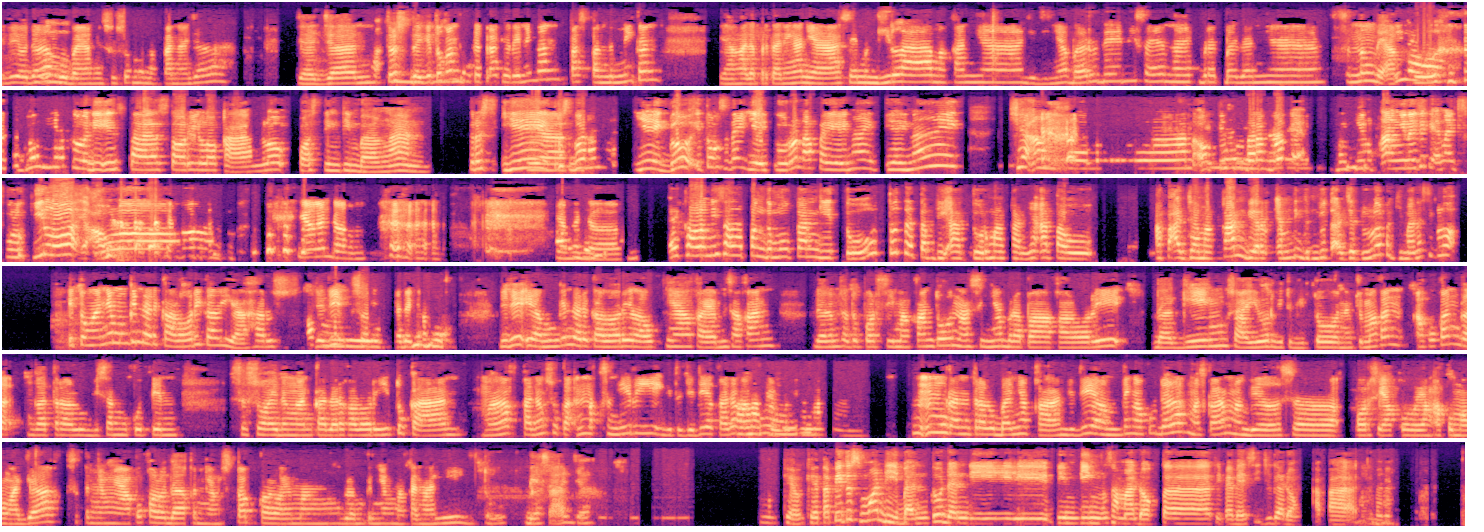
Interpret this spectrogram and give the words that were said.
Jadi ya udahlah gue Hmm. banyakin susu mau makan aja lah. Jajan. Terus udah gitu kan terakhir-terakhir ini kan pas pandemi kan yang ada pertandingan ya saya menggila makannya jadinya baru deh ini saya naik berat badannya seneng deh aku Iya, gue lihat tuh di Insta story lo kan, lo posting timbangan. Terus ye, Iya. terus gue nanya, ye, Glo itu maksudnya ye turun apa ye naik? Ye naik. Ya ampun. Oke, Iya, sementara iya, gue kayak menghirup angin aja kayak naik 10 kilo. Ya Allah. jangan dong jangan dong Eh kalau misalnya penggemukan gitu, tuh tetap diatur makannya atau apa aja makan biar yang penting gendut aja dulu apa gimana sih Glo? hitungannya mungkin dari kalori kali ya harus Oh, jadi sorry ada nyamuk jadi ya mungkin dari kalori lauknya. Kayak misalkan dalam satu porsi makan tuh nasinya berapa kalori daging sayur gitu-gitu. Nah cuma kan aku kan nggak nggak terlalu bisa ngikutin sesuai dengan kadar kalori itu kan. Malah kadang suka enak sendiri gitu. Jadi ya kadang Sama aku yang makan. Mm-mm, karena terlalu banyak kan. Jadi yang penting aku udahlah mas sekarang ngambil seporsi aku yang aku mau aja. Sekenyangnya aku kalau udah kenyang stop. Kalau emang belum kenyang makan lagi gitu. Biasa aja. Oke oke, tapi itu semua dibantu dan dibimbing sama dokter di PBSI juga dong? Apa gimana?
